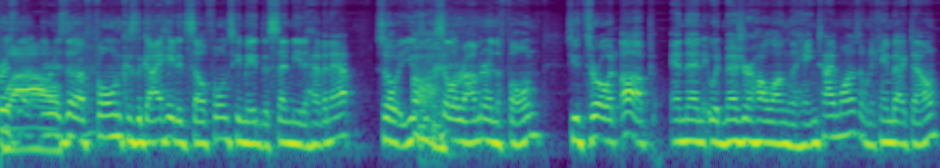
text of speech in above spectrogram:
was Wow. the, there was the phone because the guy hated cell phones. He made the Send Me to Heaven app. So it used Oh. the accelerometer in the phone. So you'd throw it up, and then it would measure how long the hang time was. And when it came back down,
